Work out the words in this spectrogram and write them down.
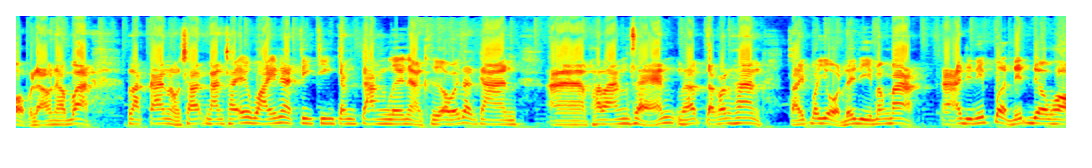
บอกไปแล้วนะครับว่าหลักการของงานใช้ไอไว้เนี่ยจริง ๆ จังๆเลยเนี่ยคือเอาไว้จัดการาพลังแสงนะครับจะค่อนข้างใช้ประโยชน์ได้ดีมากๆอ่าไอดีนี้เปิดนิดเดียวพอ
